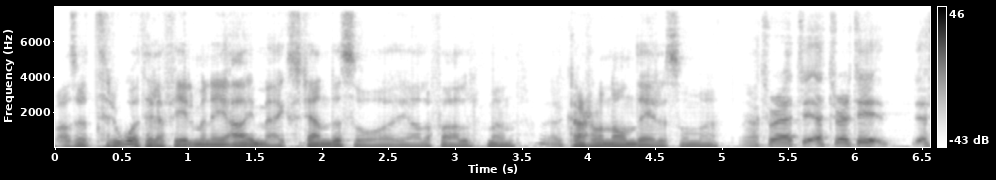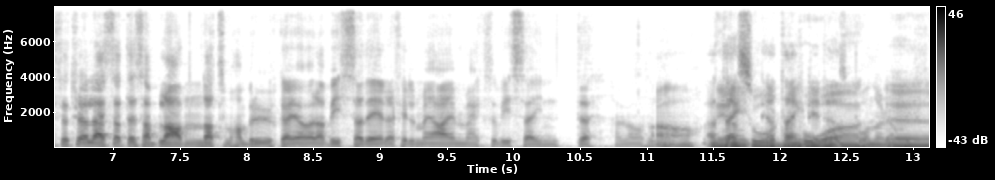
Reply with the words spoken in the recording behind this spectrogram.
Alltså jag tror att hela filmen i IMAX kändes så i alla fall. Men kanske var någon del som... Eh, jag tror att, jag, tror att, jag, tror jag läste att det är så blandat som han brukar göra. Vissa delar filmen i IMAX och vissa inte. ja, jag, tänk, jag såg jag tänkte på, på när det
